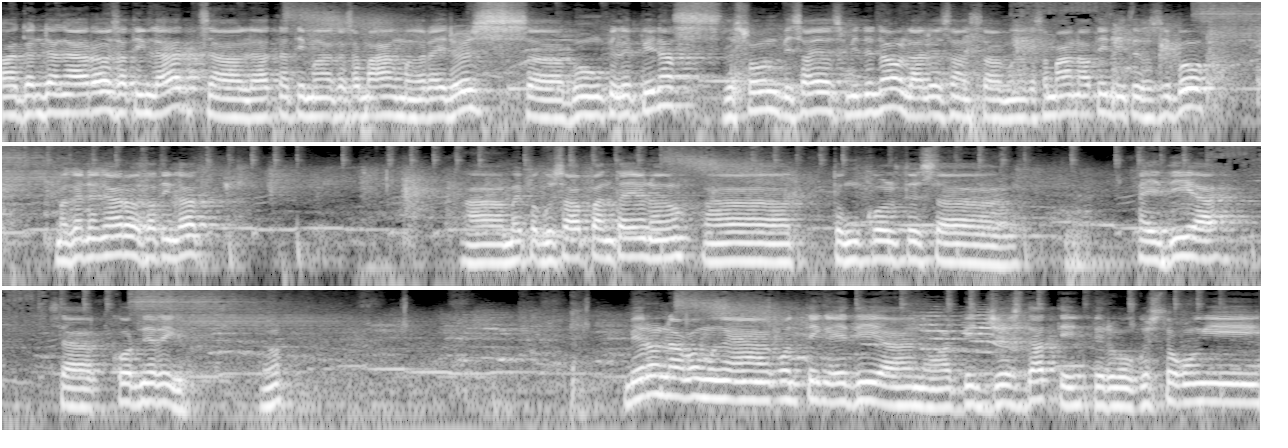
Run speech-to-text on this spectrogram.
Magandang araw sa ating lahat, sa lahat nating mga kasamahang mga riders sa buong Pilipinas, Luzon, Visayas, Mindanao, lalo sa, sa mga kasamahan natin dito sa Cebu. Magandang araw sa ating lahat. Ah, may pag-usapan tayo no, ah, tungkol to sa idea sa cornering. No? Meron na akong mga konting idea mga videos dati pero gusto kong i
